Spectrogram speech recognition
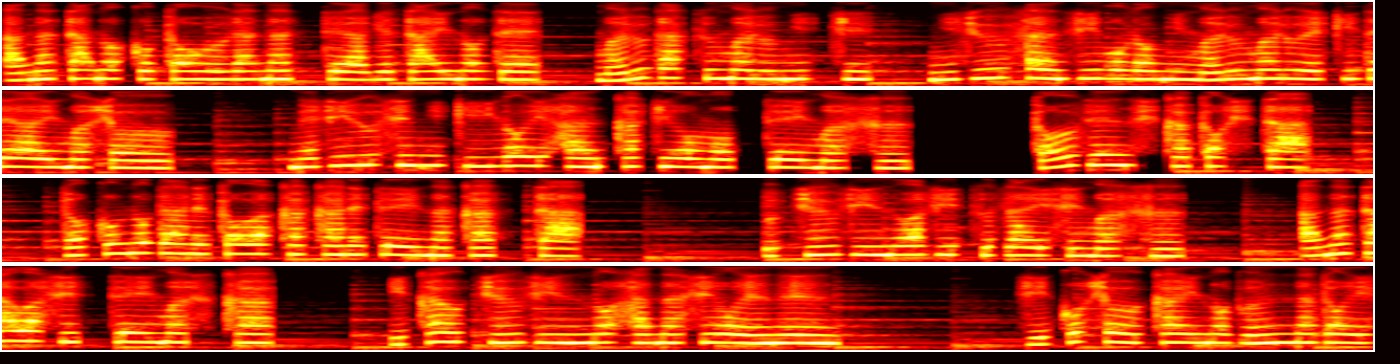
あなたのことを占ってあげたいので、丸月丸日、23時頃に〇〇駅で会いましょう。目印に黄色いハンカチを持っています。当然しかとした。どこの誰とは書かれていなかった。宇宙人は実在します。あなたは知っていますか？以下宇宙人の話を延々。自己紹介の文など一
